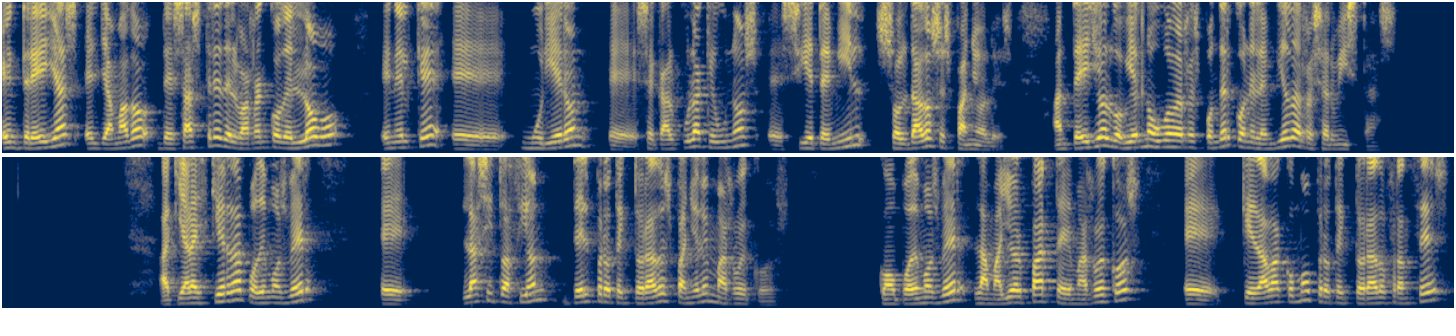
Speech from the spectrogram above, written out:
entre ellas el llamado desastre del Barranco del Lobo, en el que eh, murieron, eh, se calcula que unos 7.000 eh, soldados españoles. Ante ello, el gobierno hubo de responder con el envío de reservistas. Aquí a la izquierda podemos ver la situación del protectorado español en Marruecos. Como podemos ver, la mayor parte de Marruecos quedaba como protectorado francés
